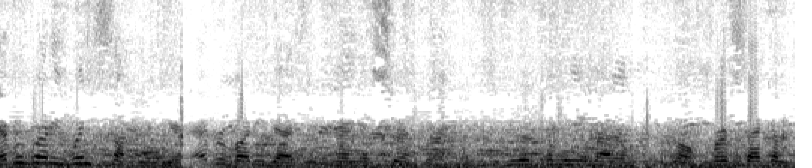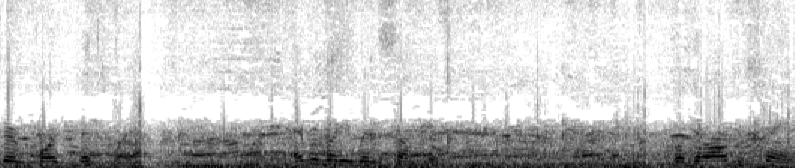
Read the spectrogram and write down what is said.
Everybody wins something here. Everybody does if you're in this circuit. You win something no matter where you go. First, second, third, fourth, fifth, whatever. Everybody wins something. But they're all the same.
